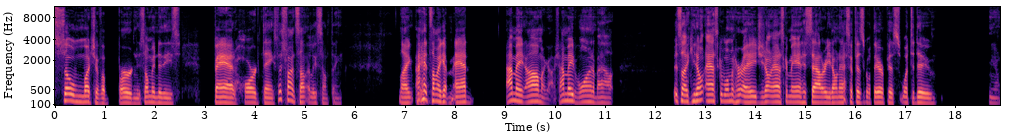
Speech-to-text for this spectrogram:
so much of a burden so many of these bad hard things let's find some at least something like i Yeah. had somebody get mad i made oh my gosh i made one about it's like you don't ask a woman her age, you don't ask a man his salary, you don't ask a physical therapist what to do. You know,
